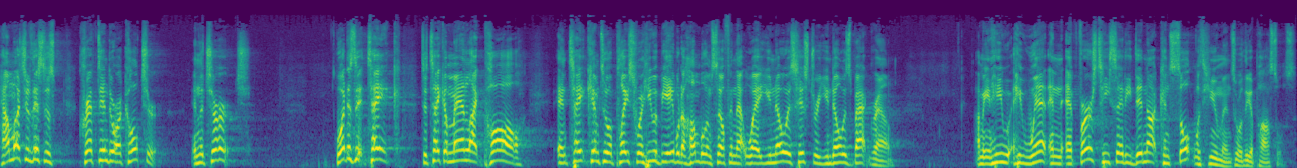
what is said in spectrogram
How much of this has crept into our culture in the church? What does it take to take a man like Paul and take him to a place where he would be able to humble himself in that way? You know his history, you know his background. I mean, he, he went and at first he said he did not consult with humans or the apostles.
